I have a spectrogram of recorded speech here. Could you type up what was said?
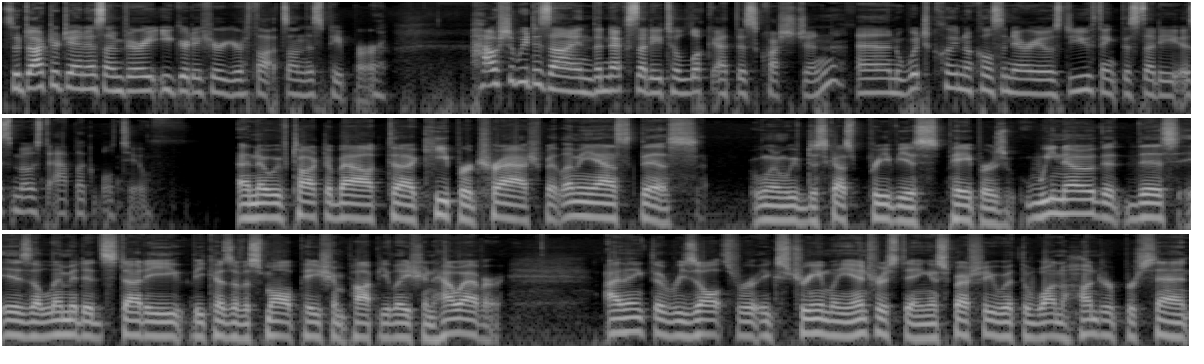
So, Dr. Janis, I'm very eager to hear your thoughts on this paper. How should we design the next study to look at this question? And which clinical scenarios do you think the study is most applicable to? I know we've talked about uh, trash, but let me ask this. When we've discussed previous papers, we know that this is a limited study because of a small patient population. However, I think the results were extremely interesting, especially with the 100%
